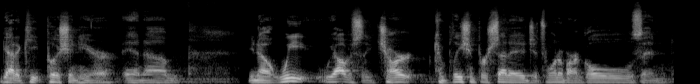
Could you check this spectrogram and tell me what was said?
got to keep pushing here, and um, you know, we we obviously chart completion percentage. It's one of our goals, and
